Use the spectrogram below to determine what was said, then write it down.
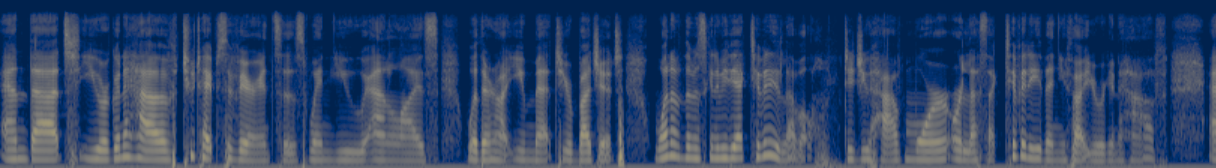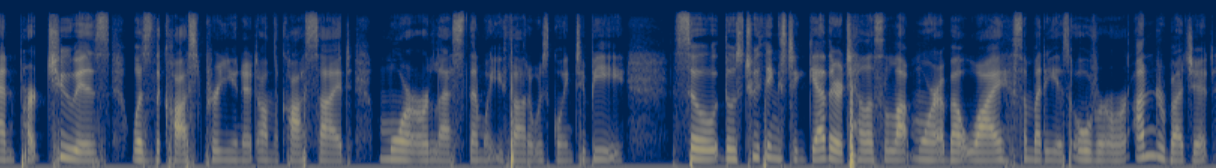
and that you are going to have two types of variances when you analyze whether or not you met your budget. One of them is going to be the activity level. Did you have more or less activity than you thought you were going to have? And part two is was the cost per unit on the cost side more or less than what you thought it was going to be? So those two things together tell us a lot more about why somebody is over or under budget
